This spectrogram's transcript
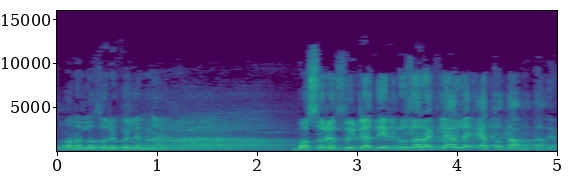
সোমান আল্লাহ জোরে কইলেন না? বছরের দুইটা দিন রোজা রাখলে আল্লাহ এত দাম তাদের।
